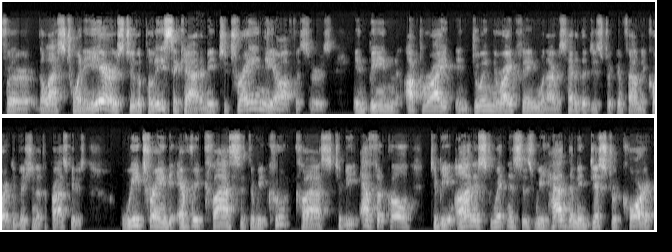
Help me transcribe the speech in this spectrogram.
for the last 20 years to the police academy to train the officers in being upright, in doing the right thing. When I was head of the district and family court division at the prosecutors, we trained every class at the recruit class to be ethical, to be honest witnesses. We had them in district court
